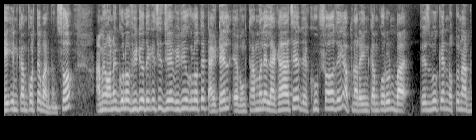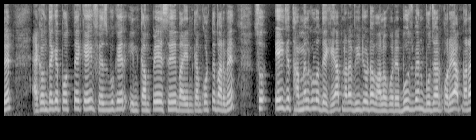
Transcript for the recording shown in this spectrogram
এই ইনকাম করতে পারবেন। সো আমি অনেকগুলো ভিডিও দেখেছি যে ভিডিওগুলোতে টাইটেল এবং থামলে লেখা আছে যে খুব সহজেই আপনারা ইনকাম করুন বা ফেসবুকের নতুন আপডেট এখন থেকে প্রত্যেকেই ফেসবুকের ইনকাম পেয়েছে বা ইনকাম করতে পারবে। সো এই যে থাম্বেলগুলো দেখে আপনারা ভিডিওটা ভালো করে বুঝবেন, বোঝার পরে আপনারা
